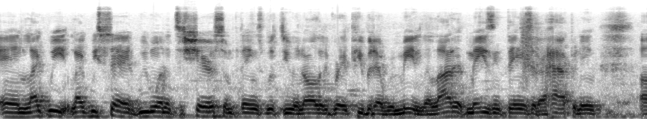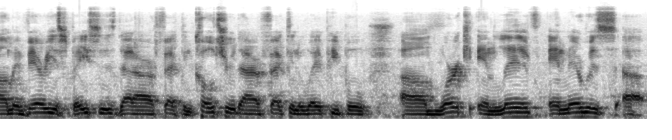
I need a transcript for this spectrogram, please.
And like we like we said, we wanted to share some things with you and all of the great people that we're meeting. A lot of amazing things that are happening um, in various spaces that are affecting culture, that are affecting the way people um, work and live. And there was uh,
